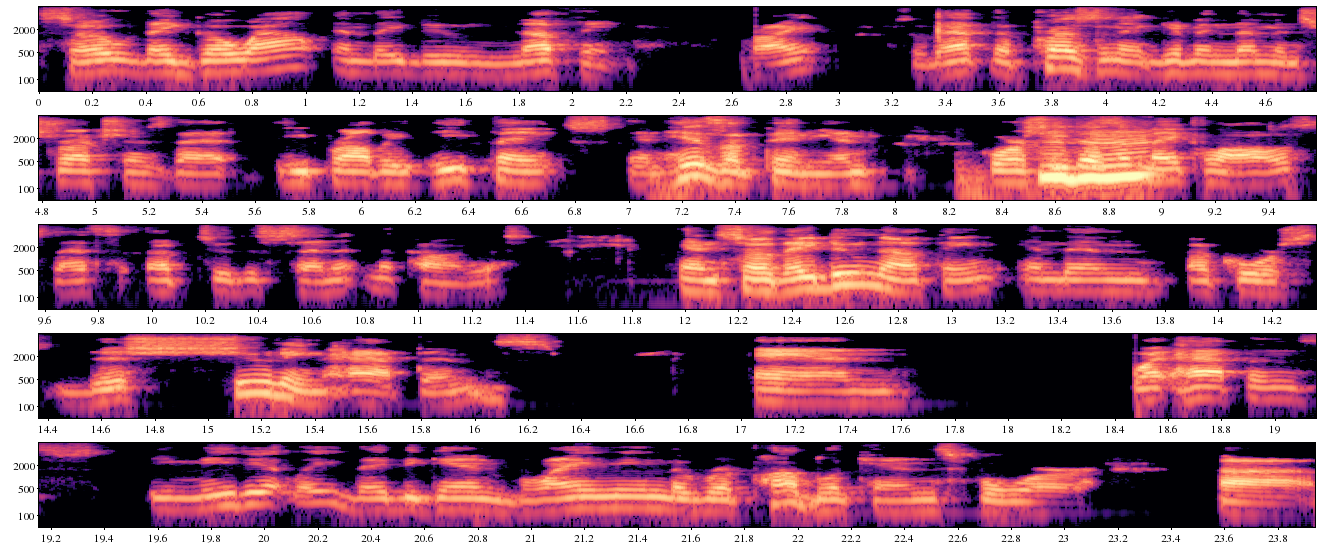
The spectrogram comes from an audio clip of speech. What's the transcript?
So they go out and they do nothing, right? So that the president giving them instructions that he probably he thinks, in his opinion, of course, he doesn't Mhm. make laws. That's up to the Senate and the Congress. And so they do nothing, and then of course this shooting happens, and what happens immediately? They begin blaming the Republicans for uh,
